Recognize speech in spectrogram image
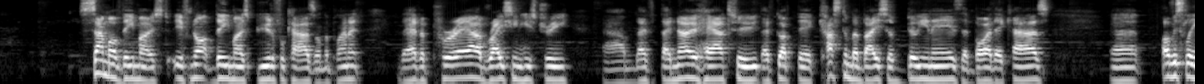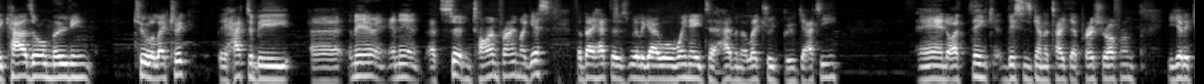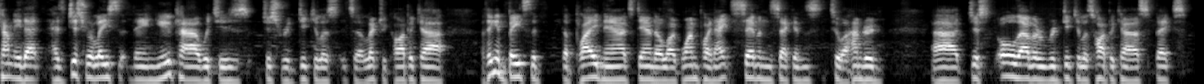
some of the most, if not the most beautiful cars on the planet. They have a proud racing history. Um, they've they know how to. They've got their customer base of billionaires that buy their cars. Uh, obviously, cars are all moving to electric. There had to be uh, an air, an air, a certain time frame, I guess, that they had to really go. Well, we need to have an electric Bugatti, and I think this is going to take that pressure off them. You get a company that has just released their new car, which is just ridiculous. It's an electric hypercar. I think it beats the, the Plaid now. It's down to like 1.87 seconds to 100. Uh, just all the other ridiculous hypercar specs.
